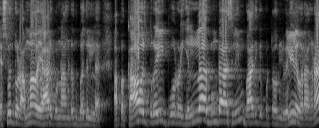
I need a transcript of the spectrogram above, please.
யஷ்வந்தோட அம்மாவை யார் கொண்டாங்கன்றது பதில் இல்லை. அப்போ காவல்துறை போடுற எல்லா குண்டாசிலையும் பாதிக்கப்பட்டவர்கள் வெளியில் வராங்கன்னா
